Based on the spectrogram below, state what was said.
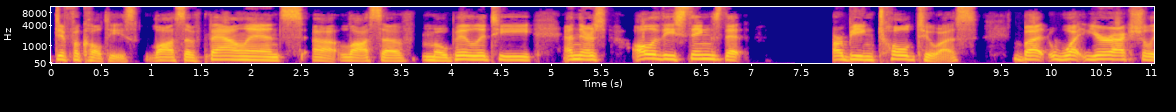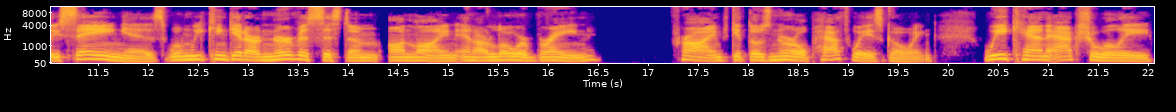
difficulties, loss of balance, uh, loss of mobility. And there's all of these things that are being told to us. But what you're actually saying is when we can get our nervous system online and our lower brain primed, get those neural pathways going, we can actually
